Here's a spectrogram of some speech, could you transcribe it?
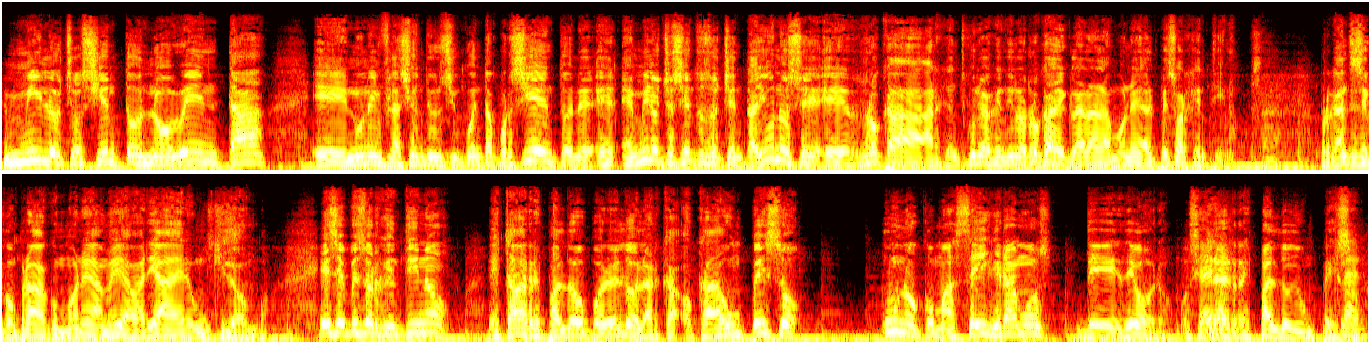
1890 eh, en una inflación de un 50%. En, en- en 1881 se, eh, Roca, Argent- Julio Argentino Roca declara la moneda, el peso argentino. Porque antes se compraba con moneda media variada, era un quilombo. Ese peso argentino estaba respaldado por el dólar. Ca- Cada un peso, 1,6 gramos de, de oro. O sea, era el respaldo de un peso. Claro.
